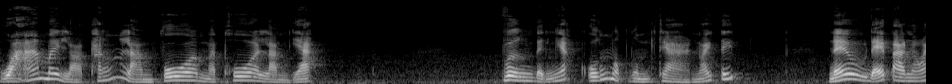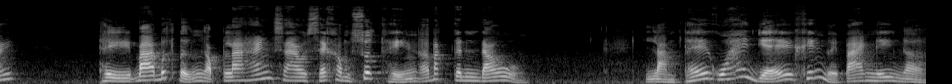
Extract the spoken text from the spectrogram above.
quả mới là thắng làm vua mà thua làm giặc. Vương định nhắc uống một ngụm trà nói tiếp. Nếu để ta nói, thì ba bức tượng Ngọc La Hán sao sẽ không xuất hiện ở Bắc Kinh đâu. Làm thế quá dễ khiến người ta nghi ngờ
